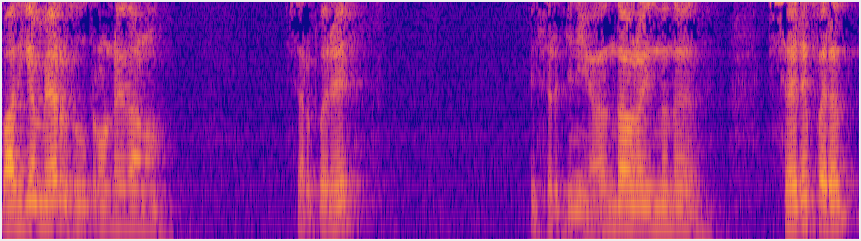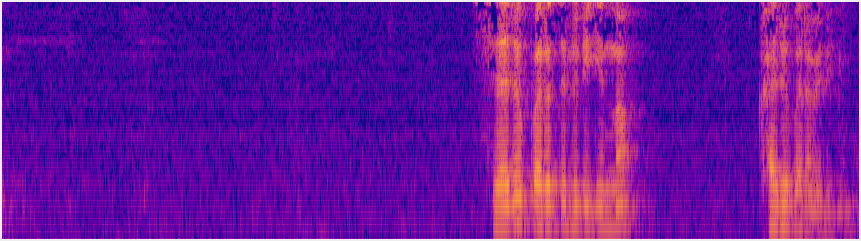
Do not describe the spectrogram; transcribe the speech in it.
ബാധിക്കാൻ വേറൊരു സൂത്രമുണ്ട് ഏതാണ്? ശർപ്പരെ വിസർജനീയ. അതെന്താ പറയുന്നത്? ശരപര ശരുപരത്തിലിരിക്കുന്ന ഖരുപരമിരിക്കുന്നു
